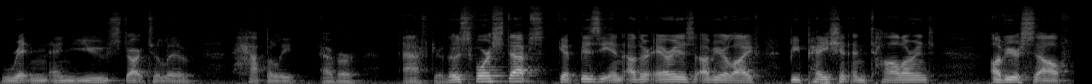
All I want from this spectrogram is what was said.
written, and you start to live happily ever after. Those four steps get busy in other areas of your life, be patient and tolerant of yourself.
